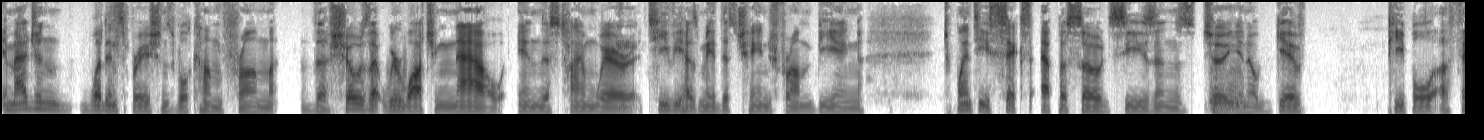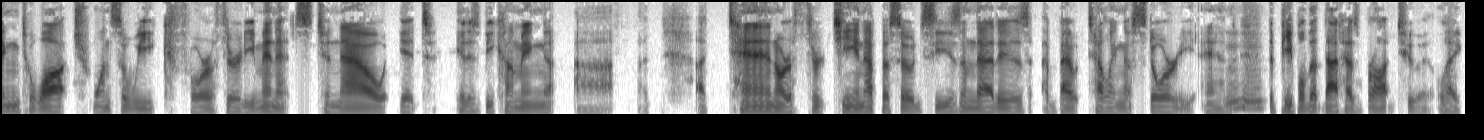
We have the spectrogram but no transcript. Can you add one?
imagine what inspirations will come from the shows that we're watching now in this time where TV has made this change from being 26 episode seasons to Mhm. you know give people a thing to watch once a week for 30 minutes to now it it is becoming uh, a, a 10 or 13 episode season that is about telling a story and hmm the people that that has brought to it like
